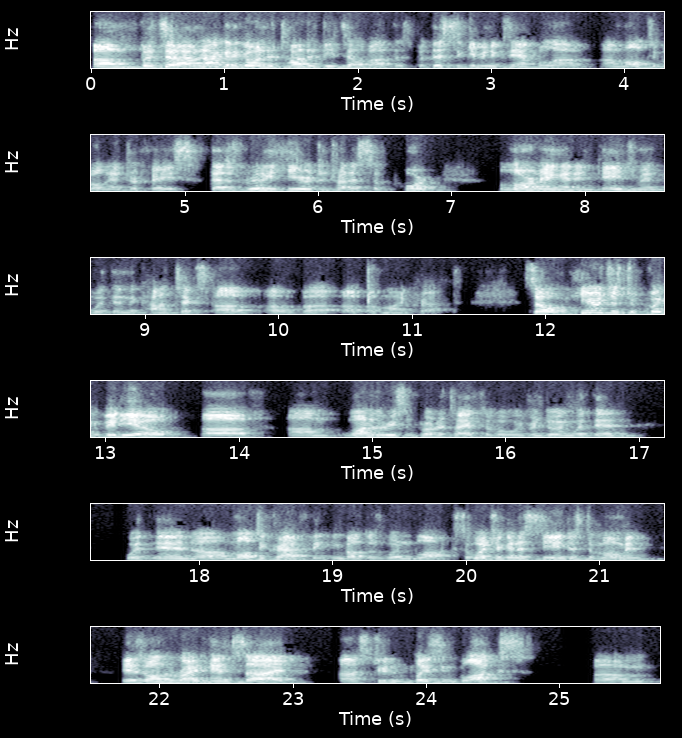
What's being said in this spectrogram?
Um, but so I'm not going to go into tons of detail about this, but this is to give you an example of a multimodal interface that is really here to try to support learning and engagement within the context of, of, uh, of, Minecraft. So here's just a quick video of um, one of the recent prototypes of what we've been doing within within uh, Multicraft, thinking about those wooden blocks. So what you're going to see in just a moment is on the right-hand side, a student placing blocks. Um,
